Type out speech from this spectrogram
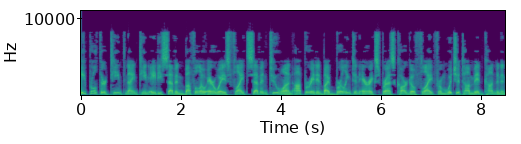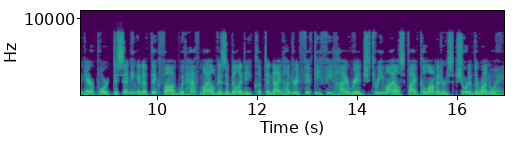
April 13, 1987 Buffalo Airways Flight 721 operated by Burlington Air Express cargo flight from Wichita Mid-Continent Airport descending in a thick fog with half-mile visibility clipped a 950 feet high ridge 3 miles 5 kilometers short of the runway.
